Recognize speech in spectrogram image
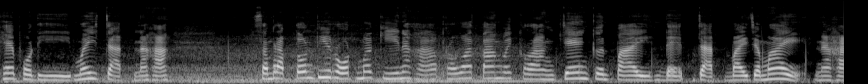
แค่พอดีไม่จัดนะคะสำหรับต้นที่รดเมื่อกี้นะคะ เพราะว่าตั้งไว้กลางแจ้งเกินไป แดดจัดใบจะไหม้นะคะ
